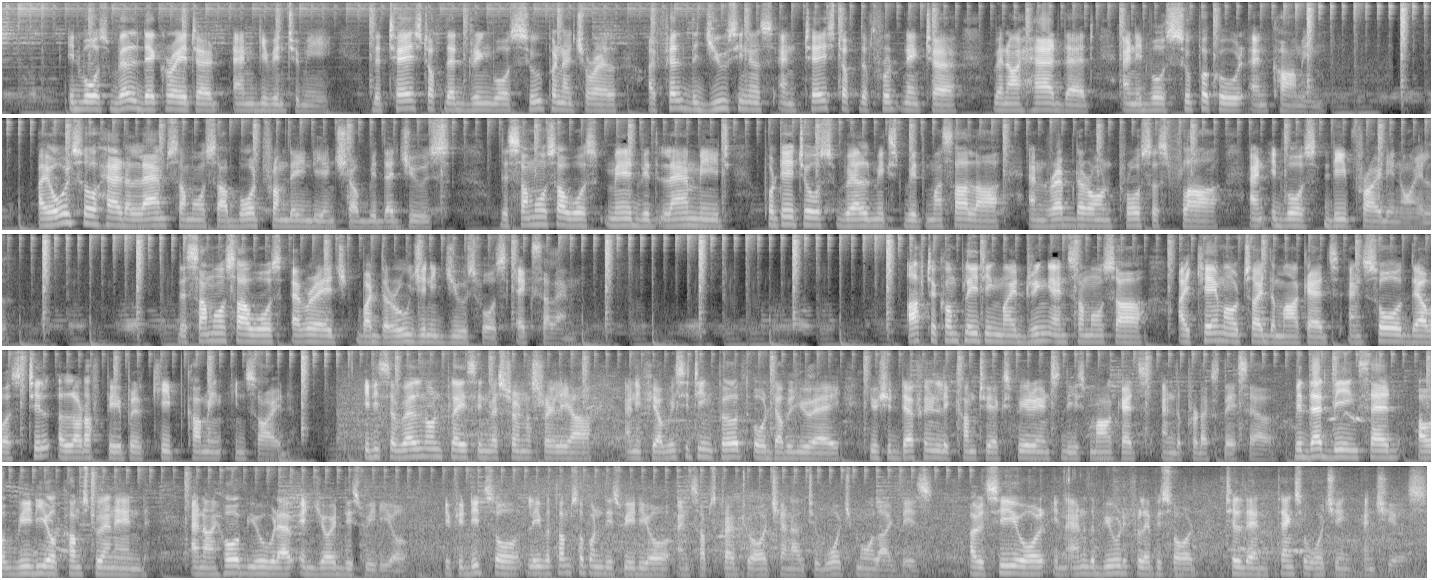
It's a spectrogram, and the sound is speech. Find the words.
It was well decorated and given to me. The taste of that drink was supernatural. I felt the juiciness and taste of the fruit nectar when I had that and it was super cool and calming. I also had a lamb samosa bought from the Indian shop with the juice. The samosa was made with lamb meat, potatoes well mixed with masala and wrapped around processed flour and it was deep fried in oil. The samosa was average but the Roogenic juice was excellent. After completing my drink and samosa, I came outside the markets and saw there was still a lot of people keep coming inside. It is a well-known place in Western Australia and if you are visiting Perth or WA, you should definitely come to experience these markets and the products they sell. With that being said, our video comes to an end and I hope you would have enjoyed this video. If you did so, leave a thumbs up on this video and subscribe to our channel to watch more like this. I will see you all in another beautiful episode. Till then, thanks for watching and cheers.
